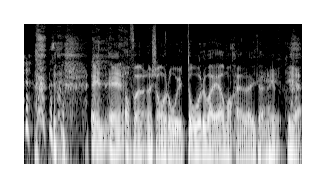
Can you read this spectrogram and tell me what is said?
en, en, of een, zo'n rode toren waar je helemaal geen reet aan hebt. Ja.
